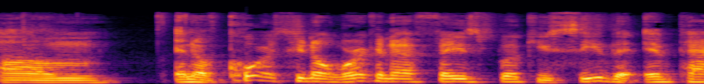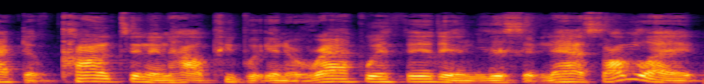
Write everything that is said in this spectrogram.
Um, and of course, you know, working at Facebook, you see the impact of content and how people interact with it and this and that. So I'm like,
